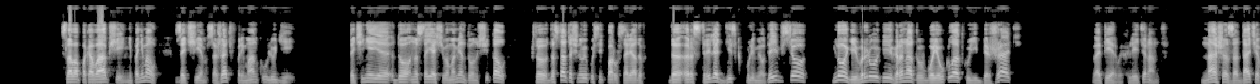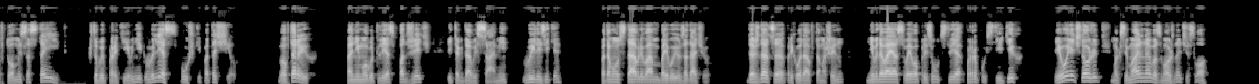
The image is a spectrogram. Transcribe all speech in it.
Слава пока вообще не понимал, зачем сажать в приманку людей. Точнее, до настоящего момента он считал, что достаточно выпустить пару снарядов, да расстрелять диск пулемета, и все, ноги в руки, гранату в боеукладку и бежать. Во-первых, лейтенант, наша задача в том и состоит, чтобы противник в лес пушки потащил. Во-вторых, они могут лес поджечь, и тогда вы сами вылезете. Потому ставлю вам боевую задачу дождаться прихода автомашин, не выдавая своего присутствия, пропустить их и уничтожить максимально возможное число.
